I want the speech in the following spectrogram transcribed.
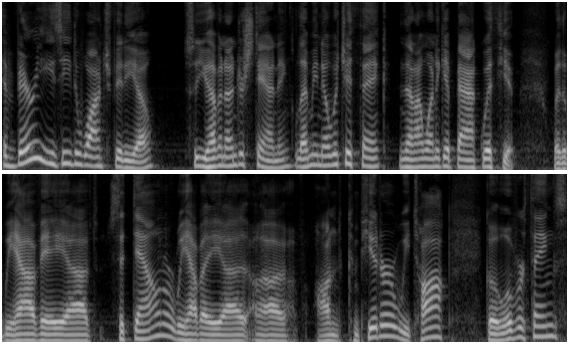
a very easy to watch video so you have an understanding. Let me know what you think, and then I want to get back with you. Whether we have a uh, sit down or we have a uh, uh, on computer, we talk, go over things.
